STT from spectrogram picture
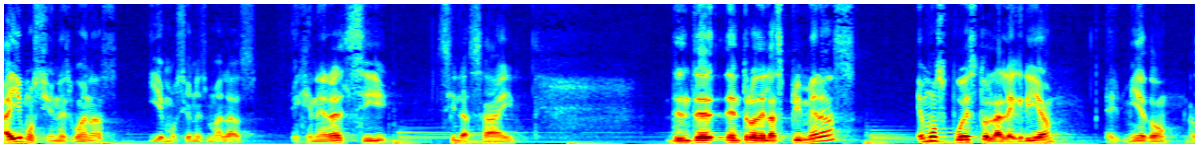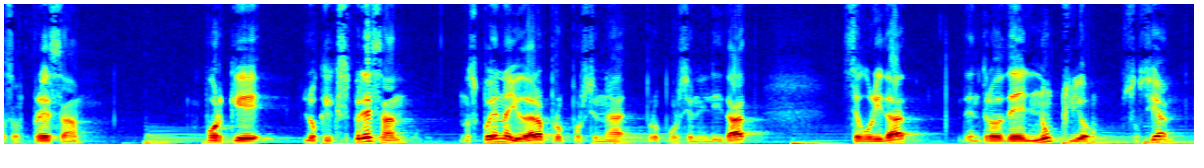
¿hay emociones buenas y emociones malas? En general sí, sí las hay. Dentro de las primeras hemos puesto la alegría, el miedo, la sorpresa, porque lo que expresan nos pueden ayudar a proporcionar proporcionalidad, seguridad dentro del núcleo social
